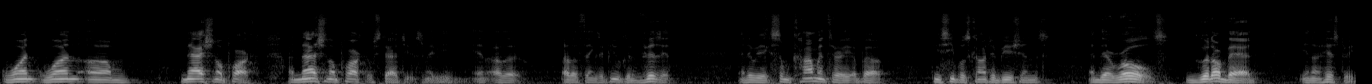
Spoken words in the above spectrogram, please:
one one um, national park, a national park of statues, maybe, and other other things that people could visit, and there would be some commentary about these people's contributions and their roles, good or bad, in our history,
